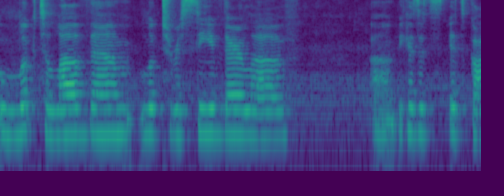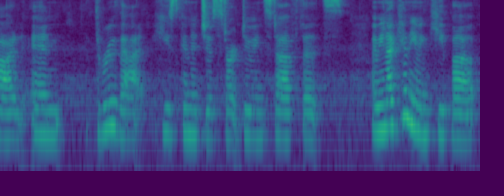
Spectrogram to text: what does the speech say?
Look to love them, look to receive their love um, because it's it's God, and through that, He's gonna just start doing stuff that's. I mean, I can't even keep up,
